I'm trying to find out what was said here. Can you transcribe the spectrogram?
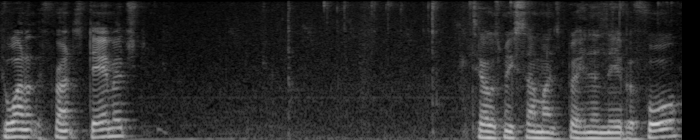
The one at the front's damaged. Tells me someone's been in there before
